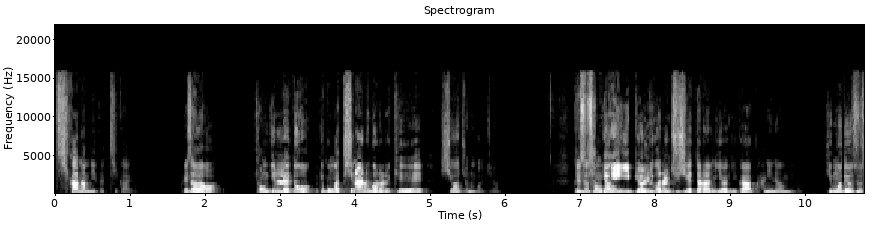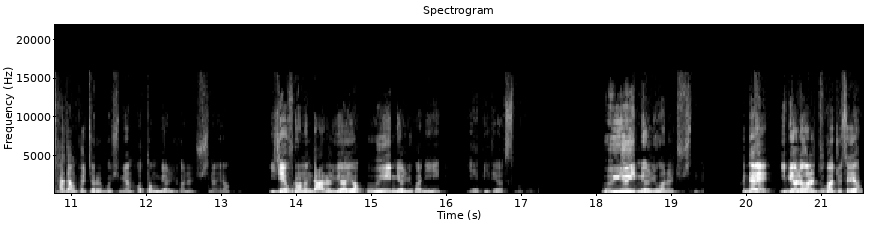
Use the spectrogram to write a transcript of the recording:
티가 납니다. 티가요. 그래서 경기를 해도 이렇게 뭔가 티나는 거를 이렇게 씌워주는 거죠. 그래서 성경에 이 면류관을 주시겠다라는 이야기가 많이 나옵니다. 디모데후서 4장 8절을 보시면 어떤 면류관을 주시나요? 이제후로는 나를 위하여 의의 면류관이 예비되었으므로 의의 면류관을 주신대요. 근데 이 면류관을 누가 주세요?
